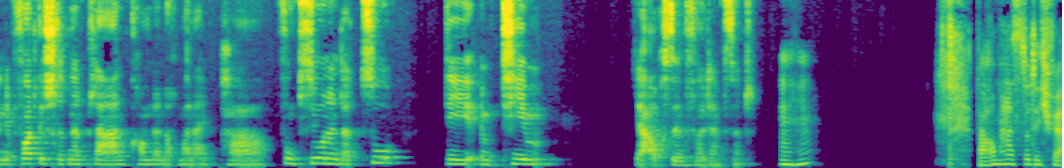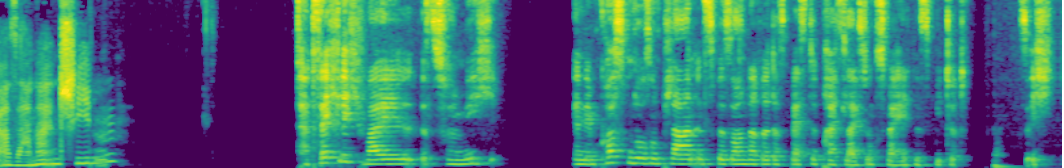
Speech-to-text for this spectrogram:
in dem fortgeschrittenen Plan kommen dann nochmal ein paar Funktionen dazu, die im Team ja auch sinnvoll dann sind. Mhm. Warum hast du dich für Asana entschieden? Tatsächlich, weil es für mich in dem kostenlosen Plan insbesondere das beste Preis-Leistungs-Verhältnis bietet. Also ich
